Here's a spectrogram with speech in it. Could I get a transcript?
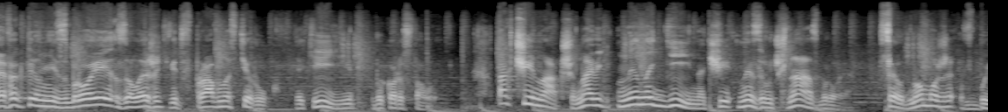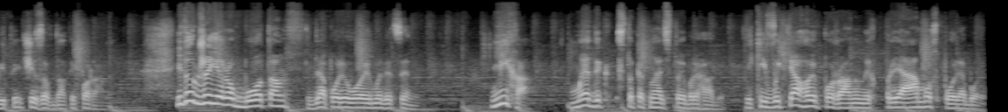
Ефективність зброї залежить від вправності рук, які її використовують. Так чи інакше, навіть ненадійна чи незручна зброя все одно може вбити чи завдати поранення. І тут же є робота для польової медицини. Міха медик 115-ї бригади, який витягує поранених прямо з поля бою.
